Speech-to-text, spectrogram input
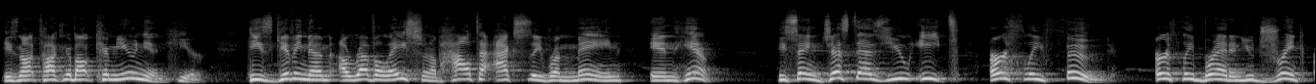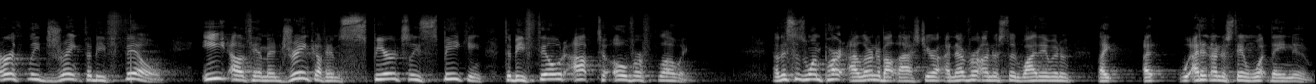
He's not talking about communion here. He's giving them a revelation of how to actually remain in Him. He's saying, just as you eat earthly food, earthly bread, and you drink earthly drink to be filled, eat of Him and drink of Him, spiritually speaking, to be filled up to overflowing. Now, this is one part I learned about last year. I never understood why they would have, like, I, I didn't understand what they knew.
